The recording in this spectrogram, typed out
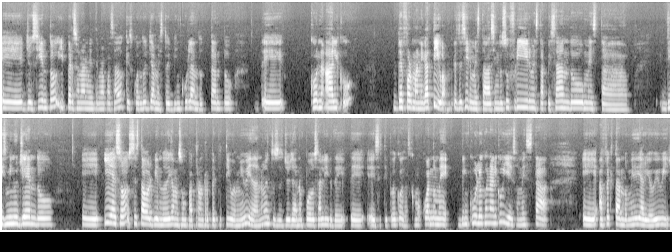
eh, yo siento y personalmente me ha pasado que es cuando ya me estoy vinculando tanto eh, con algo de forma negativa, es decir, me está haciendo sufrir, me está pesando, me está disminuyendo eh, y eso se está volviendo, digamos, un patrón repetitivo en mi vida, ¿no? Entonces yo ya no puedo salir de, de ese tipo de cosas, como cuando me vinculo con algo y eso me está afectando mi diario vivir.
